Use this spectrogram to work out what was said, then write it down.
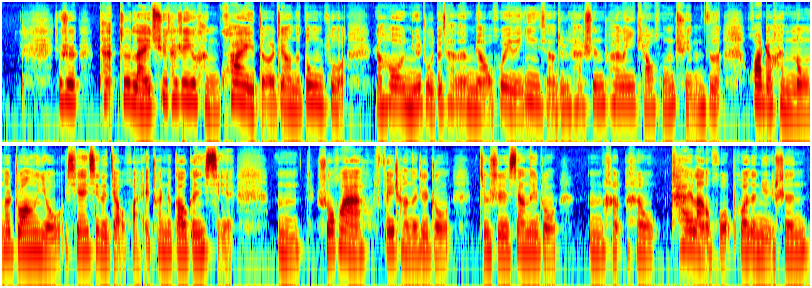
就是他就是来去，他是一个很快的这样的动作。然后女主对他的描绘的印象就是他身穿了一条红裙子，化着很浓的妆，有纤细的脚踝，穿着高跟鞋，嗯，说话非常的这种，就是像那种嗯很很开朗活泼的女生。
